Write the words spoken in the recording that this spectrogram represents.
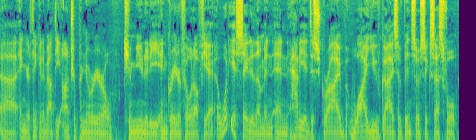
uh, and you're thinking about the entrepreneurial community in Greater Philadelphia, what do you say to them, and, and how do you describe why you guys have been so successful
